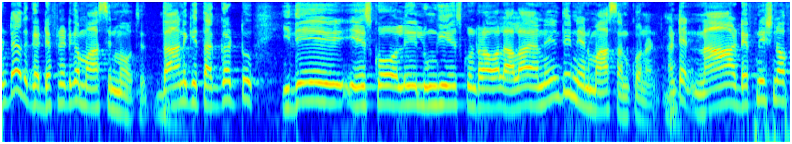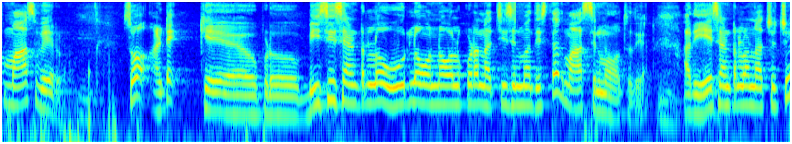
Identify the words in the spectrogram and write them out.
అంటే అది డెఫినెట్గా మా సినిమా అవుతుంది. దానికి తగ్గట్టు ఇదే వేసుకోవాలి లుంగి వేసుకుని రావాలి అలా అనేది నేను మాస్ అనుకోనండి. అంటే నా డెఫినేషన్ ఆఫ్ మాస్ వేరు. సో అంటే ఇప్పుడు బీసీ సెంటర్లో ఊర్లో ఉన్న వాళ్ళు కూడా నచ్చి సినిమా తీస్తే అది మాస్ సినిమా అవుతుంది అది ఏ సెంటర్లో నచ్చొచ్చు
